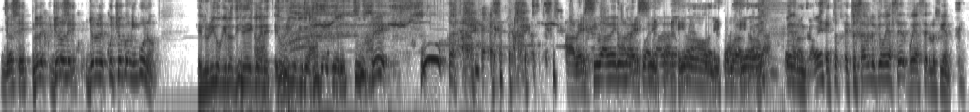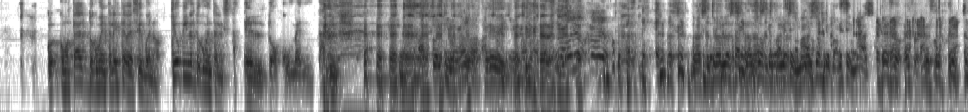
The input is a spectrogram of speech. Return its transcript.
yo sí. No le- yo, no Yo le, yo no le escucho eco a ninguno. El único que no tiene eco eres El tú. único que no tiene eco eres tú. Sí. A ver si va a haber una ver si va a haber actualización, una vez. Espérenme, esto, esto ¿sabe lo que voy a hacer? Voy a hacer lo siguiente. Co- Como está el documentalista, voy a decir, bueno, ¿qué opina el documentalista? El documentalista. Nosotros los aplausos que parecen más. que parecen más. Eso, eso, eso.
